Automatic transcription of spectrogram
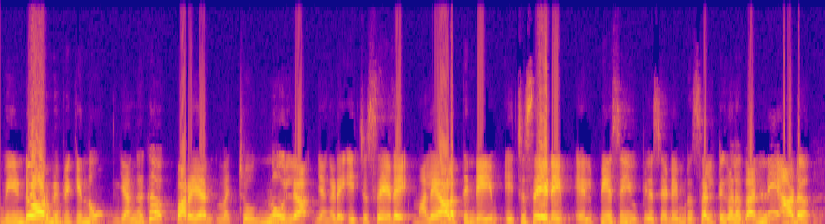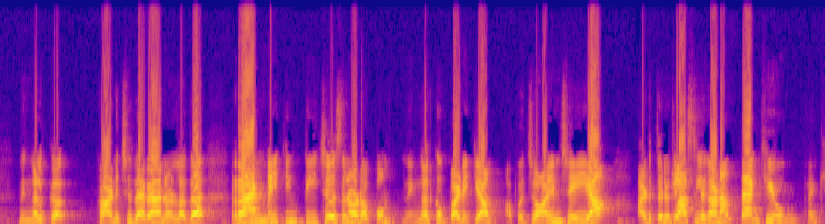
വീണ്ടും ഓർമ്മിപ്പിക്കുന്നു ഞങ്ങൾക്ക് പറയാൻ മറ്റൊന്നുമില്ല. ഞങ്ങളുടെ എച്ച് എസ് എയുടെ മലയാളത്തിന്റെയും എച്ച് എസ് എയുടെയും L P S C U P S സിയുടെയും റിസൾട്ടുകൾ തന്നെയാണ് നിങ്ങൾക്ക് കാണിച്ചു തരാനുള്ളത്. റാങ്ക് മേക്കിംഗ് ടീച്ചേഴ്സിനോടൊപ്പം നിങ്ങൾക്ക് പഠിക്കാം. അപ്പൊ ജോയിൻ ചെയ്യാം. അടുത്തൊരു ക്ലാസ്സിൽ കാണാം. താങ്ക് യു താങ്ക്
